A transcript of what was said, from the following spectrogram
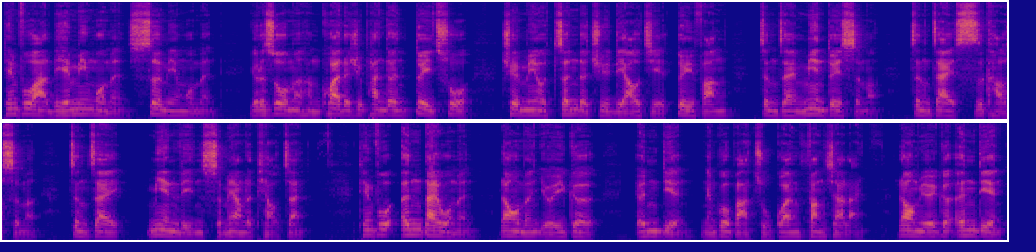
天父啊，怜悯我们，赦免我们。有的时候我们很快的去判断对错，却没有真的去了解对方正在面对什么，正在思考什么，正在面临什么样的挑战。天父恩待我们，让我们有一个恩典，能够把主观放下来，让我们有一个恩典。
